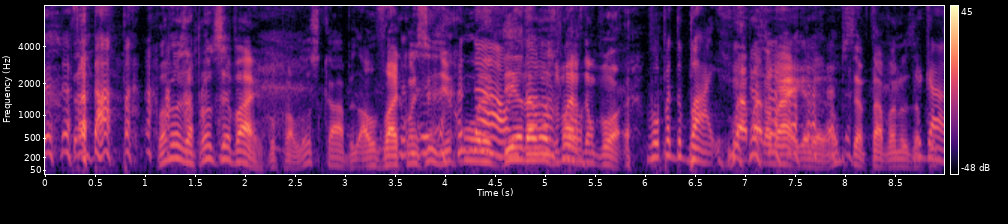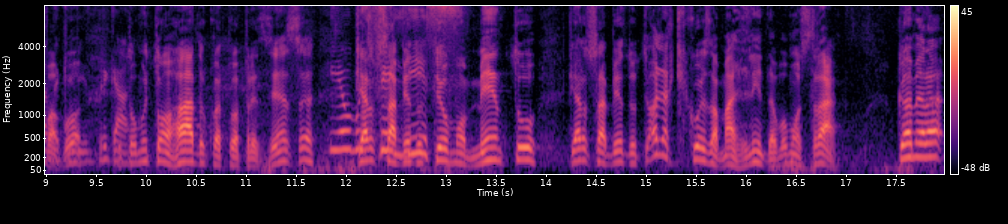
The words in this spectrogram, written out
nessa data. Lá, pra onde você vai? Vou pra Los Cabos. Ah, Vai coincidir com Não, o Dia então não los vou. Muertos. Não vou. Vou para Dubai. Vai, vai, vai, galera. Vamos sentar, Vanusa, Obrigada, por favor. Estou muito honrado com a tua presença. E eu muito Quero saber do feliz. teu momento. Quero saber do teu... Olha que coisa mais linda, vou mostrar. Câmera,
